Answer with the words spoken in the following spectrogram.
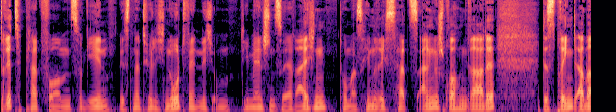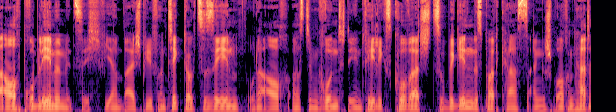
Drittplattformen zu gehen, ist natürlich notwendig, um die Menschen zu erreichen. Thomas Hinrichs hat es angesprochen gerade. Das bringt aber auch Probleme mit sich, wie am Beispiel von TikTok zu sehen oder auch aus dem Grund, den Felix Kovac zu Beginn des Podcasts angesprochen hat.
